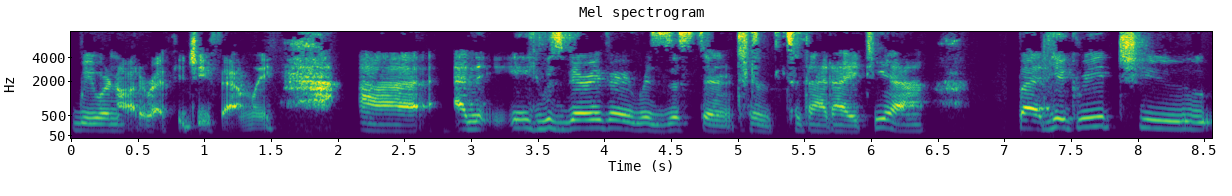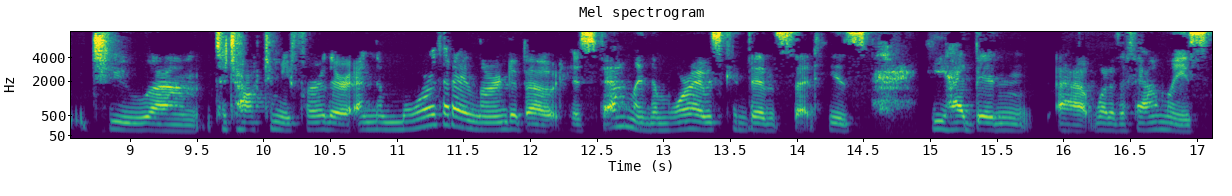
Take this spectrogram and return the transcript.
we were not a refugee family. Uh, and he was very, very resistant to, to that idea but he agreed to to um, to talk to me further. And the more that I learned about his family, the more I was convinced that his he had been uh, one of the families.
